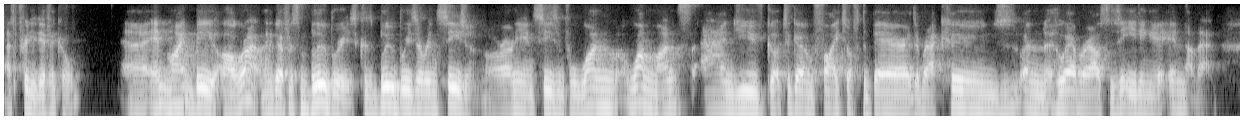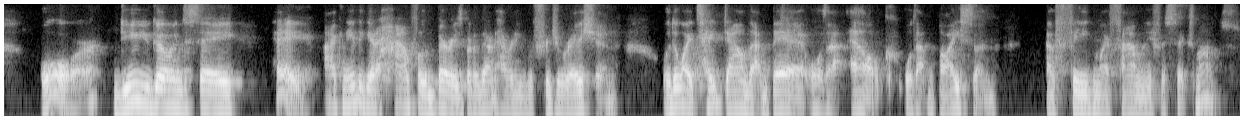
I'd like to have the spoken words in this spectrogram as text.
That's pretty difficult. Uh, it might be, all right, I'm going to go for some blueberries because blueberries are in season or only in season for one, one month. And you've got to go and fight off the bear, the raccoons, and whoever else is eating it in that. Or do you go in to say, hey, I can either get a handful of berries, but I don't have any refrigeration or do I take down that bear or that elk or that bison and feed my family for six months?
